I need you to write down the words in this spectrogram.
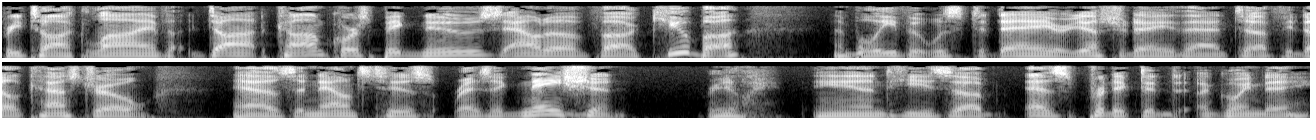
freetalklive.com. Of course, big news out of uh, Cuba. I believe it was today or yesterday that uh, Fidel Castro has announced his resignation. Really? And he's, uh, as predicted, uh, going to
